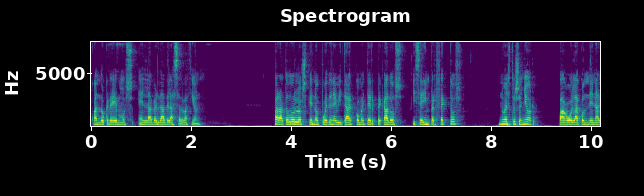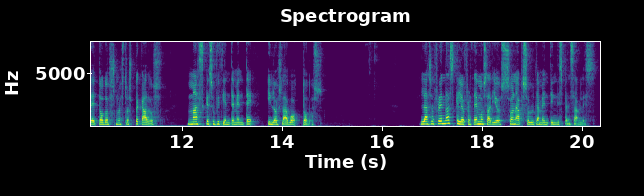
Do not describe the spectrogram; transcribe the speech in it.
cuando creemos en la verdad de la salvación. Para todos los que no pueden evitar cometer pecados y ser imperfectos, nuestro Señor pagó la condena de todos nuestros pecados más que suficientemente y los lavó todos. Las ofrendas que le ofrecemos a Dios son absolutamente indispensables.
